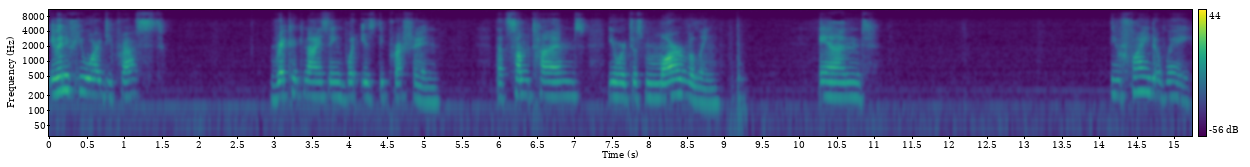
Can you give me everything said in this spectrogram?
Even if you are depressed, recognizing what is depression, that sometimes you are just marveling and you find a way.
